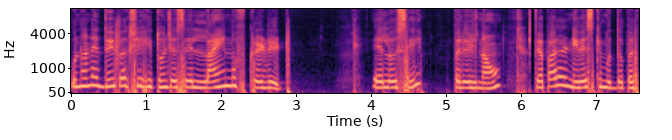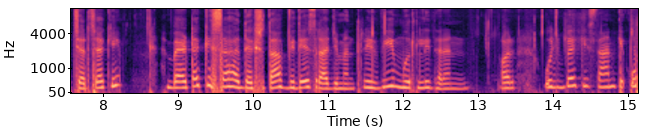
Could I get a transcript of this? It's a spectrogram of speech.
उन्होंने द्विपक्षीय हितों जैसे लाइन ऑफ़ क्रेडिट एल परियोजनाओं, व्यापार और निवेश के मुद्दों पर चर्चा की। बैठक की सह अध्यक्षता विदेश राज्य मंत्री वी मुरलीधरन और उज्बेकिस्तान के उप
